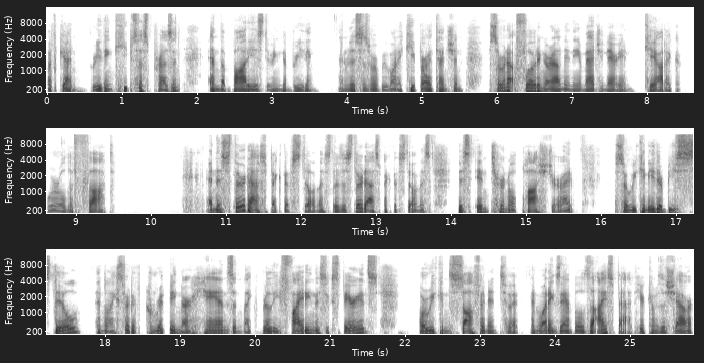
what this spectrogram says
again breathing keeps us present and the body is doing the breathing. And this is where we want to keep our attention so we're not floating around in the imaginary and chaotic world of thought. And this third aspect of stillness there's this third aspect of stillness this internal posture right? So we can either be still and like sort of gripping our hands and like really fighting this experience or we can soften into it. And one example is the ice bath. Here comes the shower.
